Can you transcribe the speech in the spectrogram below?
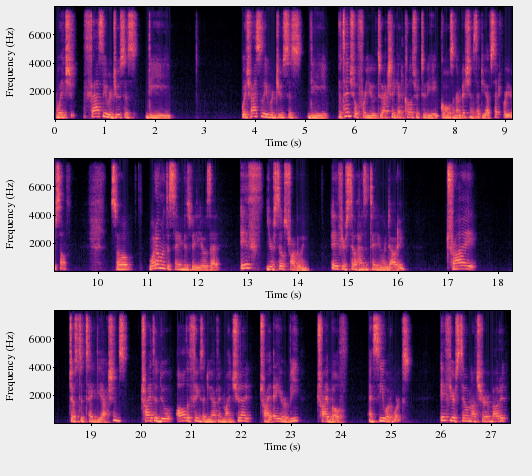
which vastly reduces the which vastly reduces the potential for you to actually get closer to the goals and ambitions that you have set for yourself. So, what I want to say in this video is that if you're still struggling, if you're still hesitating or doubting, try just to take the actions. Try to do all the things that you have in mind. Should I try A or B? Try both and see what works. If you're still not sure about it,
